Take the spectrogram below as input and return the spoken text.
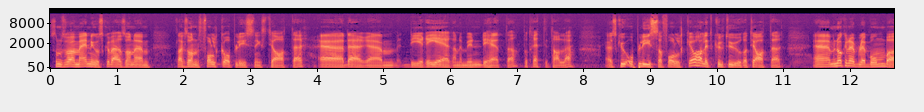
Som var meningen skulle være sånn, um, slags sånn folkeopplysningsteater. eh, der eh, de regjerende myndigheter på 30-tallet eh, skulle opplyse folket og ha litt kultur og teater. Eh, men noen av dem ble bomba.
